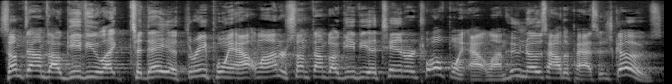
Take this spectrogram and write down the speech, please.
Sometimes I'll give you like today a three point outline, or sometimes I'll give you a 10 or a 12 point outline. Who knows how the passage goes?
